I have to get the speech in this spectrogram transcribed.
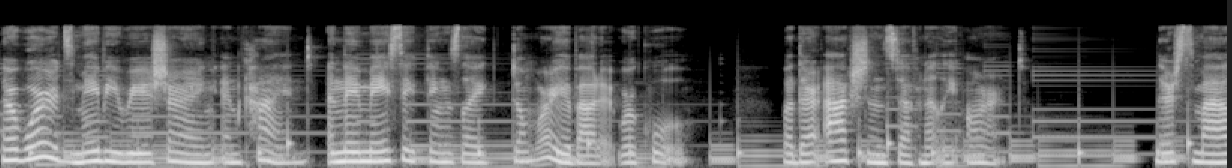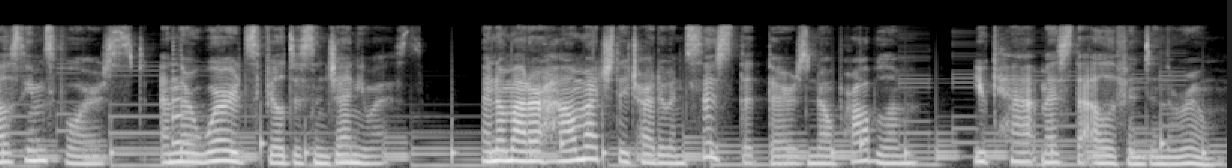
their words may be reassuring and kind, and they may say things like, don't worry about it, we're cool. But their actions definitely aren't. Their smile seems forced, and their words feel disingenuous. And no matter how much they try to insist that there's no problem, you can't miss the elephant in the room.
